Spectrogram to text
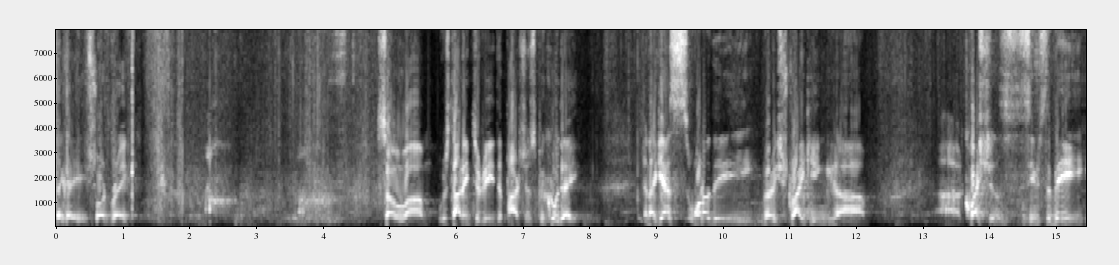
take a short break. So um, we're starting to read the Parshas Pekudei, and I guess one of the very striking uh, uh, questions seems to be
